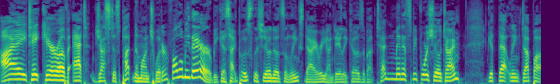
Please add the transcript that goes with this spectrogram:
I take care of at Justice Putnam on Twitter. Follow me there because I post the show notes and links diary on Daily Kos about 10 minutes before showtime. Get that linked up uh,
